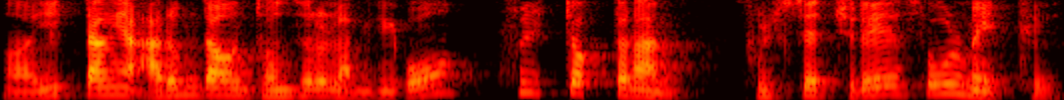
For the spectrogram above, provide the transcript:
아, 이 땅에 아름다운 전설을 남기고 훌쩍 떠난 불세출의 소울메이트.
